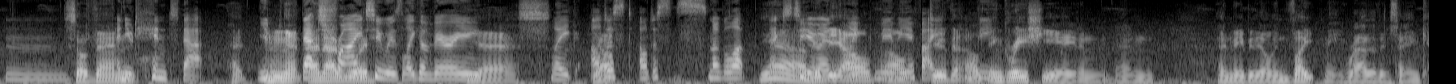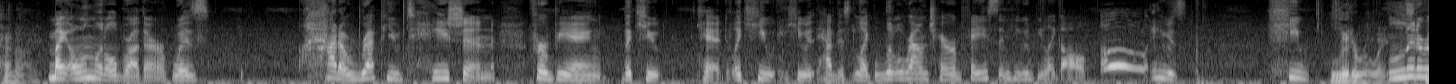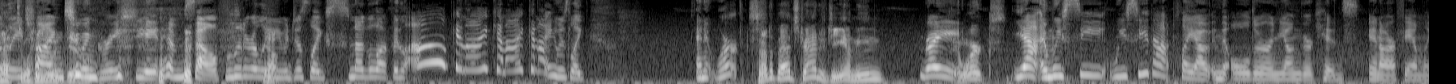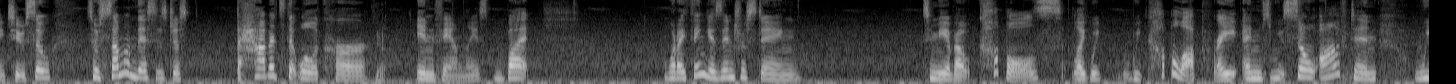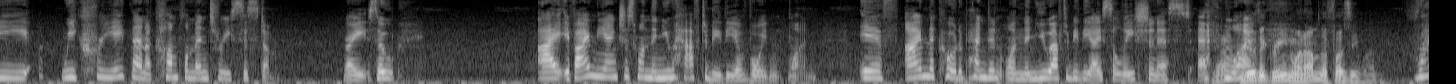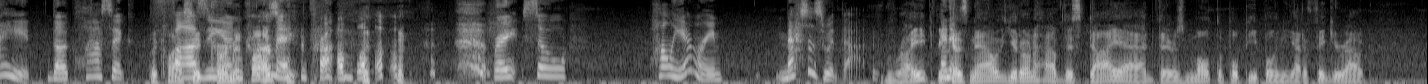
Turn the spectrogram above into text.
Hmm. So then and you'd hint that I- you and that try would- to is like a very yes. like I'll Yep. just I'll just snuggle up Yeah, next to you and I'll, like maybe I'll if I that, I'll be ingratiate and and and maybe they'll invite me rather than saying can I. my own little brother was had a reputation for being the cute kid. Like he he would- had this like little round cherub face, and he would be like all oh he was he Literally. literally That's what he trying to ingratiate himself. literally, Yep. he would just like snuggle up and oh can I can I can I? He was like, and it worked, It's not a bad strategy. I mean, right? it works. Yeah, and we see we see that play out in the older and younger kids in our family too. So So some of this is just the habits that will occur Yeah. In families. But what I think is interesting to me about couples, like we we couple up, right? And we- so often we we create then a complementary system, right? So I if I'm the anxious one, then you have to be the avoidant one. If I'm the codependent one, then you have to be the isolationist Yeah, one. You're the green one. I'm the fuzzy one. Right. The classic, The classic Fozzie Kermit and Kermit Fozzie. problem. right? So polyamory messes with that. Right? And it- Because now you don't have this dyad. There's multiple people, and you got to figure out.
